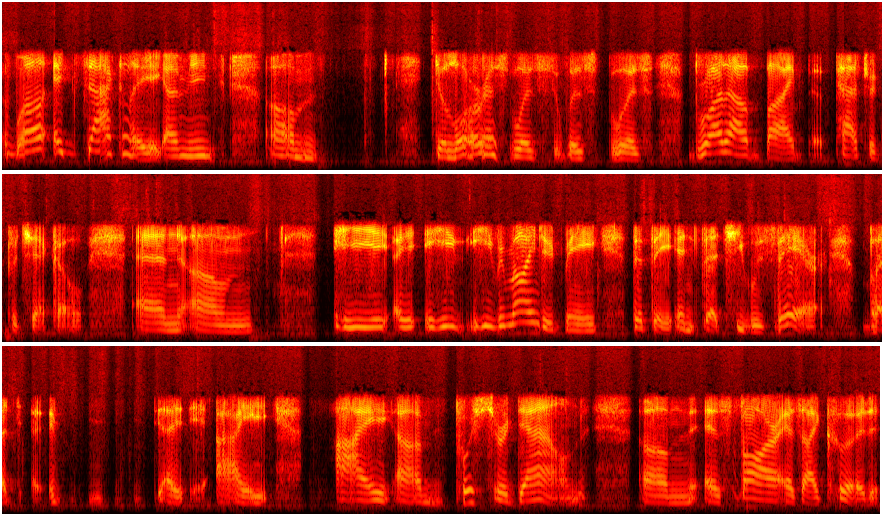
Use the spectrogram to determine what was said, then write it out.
Well, exactly. I mean, um, Dolores was was was brought out by Patrick Pacheco, and um, he he he reminded me that they and that she was there, but uh, I I um, pushed her down um, as far as I could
